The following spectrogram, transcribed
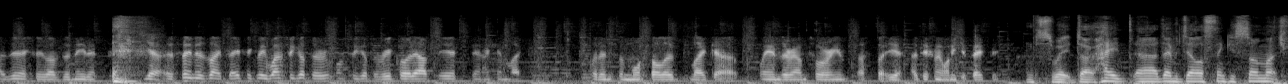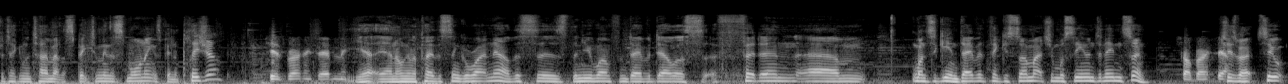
I do actually love Dunedin. yeah, as soon as like basically once we got the once we got the record out there, then I can like put in some more solid like uh, plans around touring and stuff. But yeah, I definitely want to get back there. Sweet, dope. Hey, uh, David Dallas, thank you so much for taking the time out to speak to me this morning. It's been a pleasure. Cheers, bro. Thanks for having me. Yeah, and I'm going to play the single right now. This is the new one from David Dallas, Fit In. Um, once again, David, thank you so much, and we'll see you in Dunedin soon. Ciao, bro. Yeah. Cheers, bro. See you.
